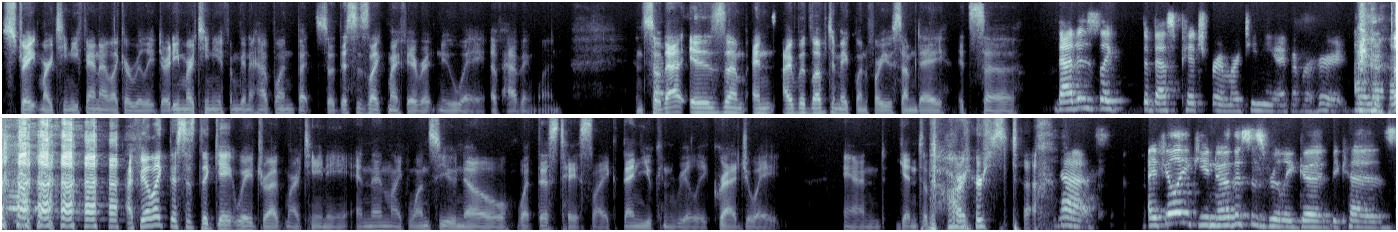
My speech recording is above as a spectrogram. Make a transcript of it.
straight martini fan. I like a really dirty martini if I'm gonna have one. But so this is like my favorite new way of having one. And so that is um and I would love to make one for you someday. It's uh That is like the best pitch for a martini I've ever heard. I. I feel like this is the gateway drug martini. And then like once you know what this tastes like, then you can really graduate and get into the harder stuff. Yes. I feel like you know this is really good because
